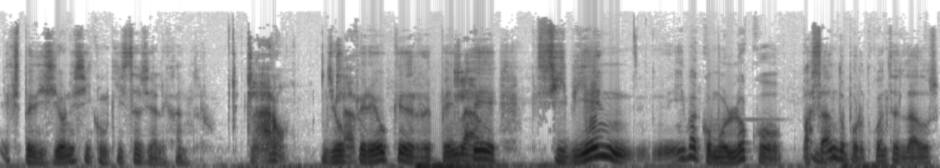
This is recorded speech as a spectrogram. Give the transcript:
expediciones y conquistas de Alejandro. Claro. Yo creo que de repente, si bien iba como loco pasando por cuantos lados,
